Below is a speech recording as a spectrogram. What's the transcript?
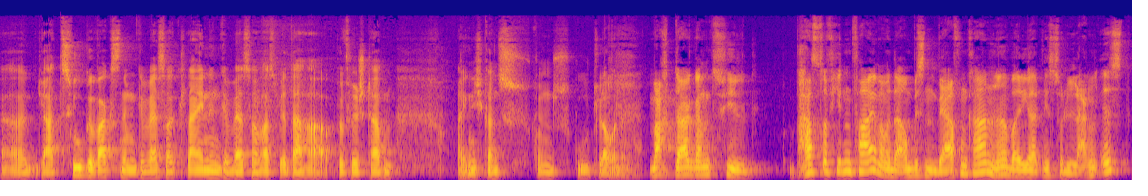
äh, ja, zugewachsenen Gewässer, kleinen Gewässer, was wir da befischt haben, eigentlich ganz, ganz gut Laune. Macht da ganz viel. Passt auf jeden Fall, weil man da auch ein bisschen werfen kann, ne, weil die halt nicht so lang ist.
